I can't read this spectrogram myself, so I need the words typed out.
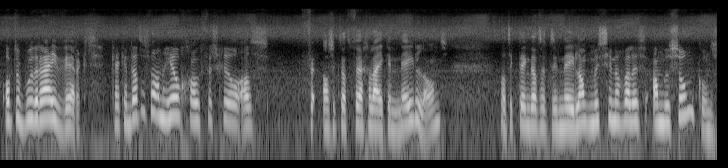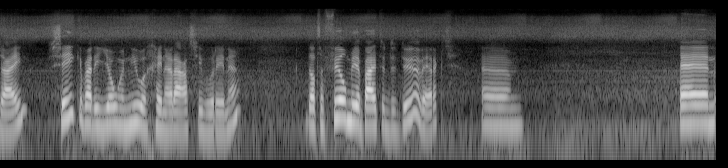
op de boerderij werkt. Kijk, en dat is wel een heel groot verschil als, als ik dat vergelijk in Nederland. Want ik denk dat het in Nederland misschien nog wel eens andersom kon zijn zeker bij de jonge nieuwe generatie boerinnen, dat er veel meer buiten de deur werkt. Um, en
